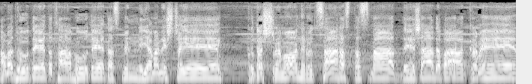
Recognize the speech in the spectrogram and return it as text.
अवधूते तथा भूते तस्मिन्नियमनिश्चये कृतश्रमो निरुत्साहस्तस्माद्देशादपाक्रमे।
